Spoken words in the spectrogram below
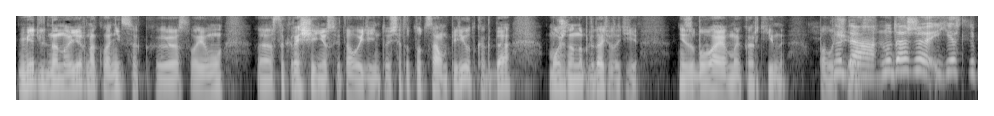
медленно, но верно клониться к своему сокращению световой день. То есть это тот самый период, когда можно наблюдать вот эти незабываемые картины получается. Ну да, ну даже если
